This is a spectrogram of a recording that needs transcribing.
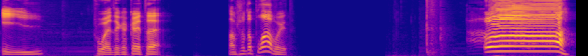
И... Фу, это какая-то... Там что-то плавает. А!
